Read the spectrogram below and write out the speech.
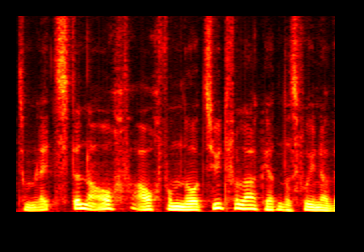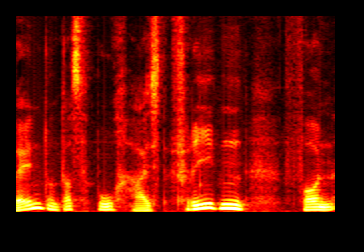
zum letzten auch, auch vom Nord-Süd-Verlag. Wir hatten das vorhin erwähnt und das Buch heißt Frieden von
